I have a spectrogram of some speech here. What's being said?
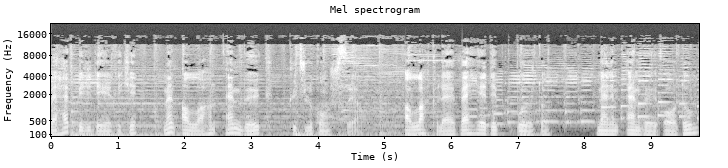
və hər biri deyirdi ki, mən Allahın ən böyük, güclü qonşusuyam. Allah küləyə vəhy edib buyurdu, mənim ən böyük ordum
